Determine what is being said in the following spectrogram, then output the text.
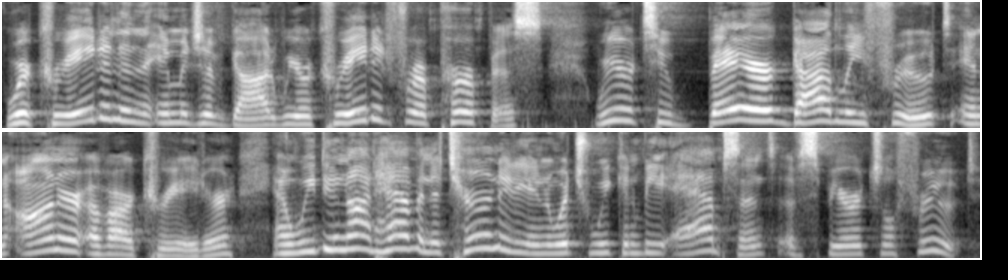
We're created in the image of God. We are created for a purpose. We are to bear godly fruit in honor of our Creator, and we do not have an eternity in which we can be absent of spiritual fruit.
